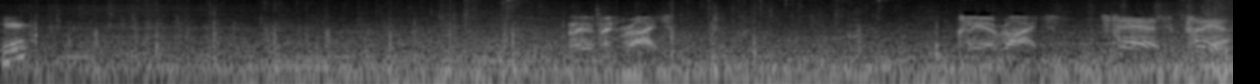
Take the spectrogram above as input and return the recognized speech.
Here? Movement right. Clear right. Stairs, clear.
